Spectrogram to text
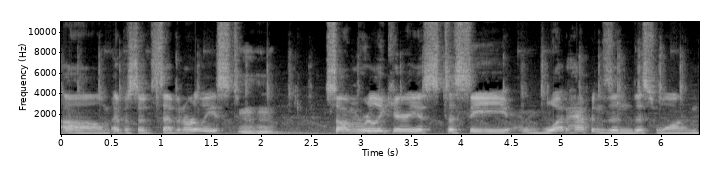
um, Episode Seven released. Mm-hmm. So I'm really curious to see what happens in this one.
